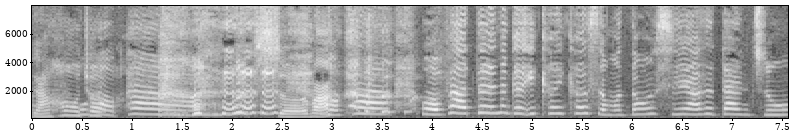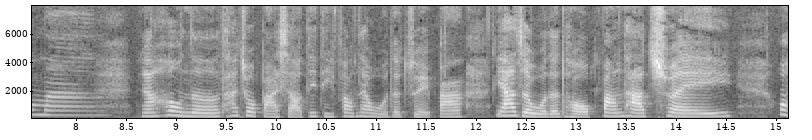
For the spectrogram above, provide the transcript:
然后就好怕 蛇吗？我怕，我怕，对，那个一颗一颗什么东西啊？是弹珠吗？然后呢，他就把小弟弟放在我的嘴巴，压着我的头帮他吹。哦，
